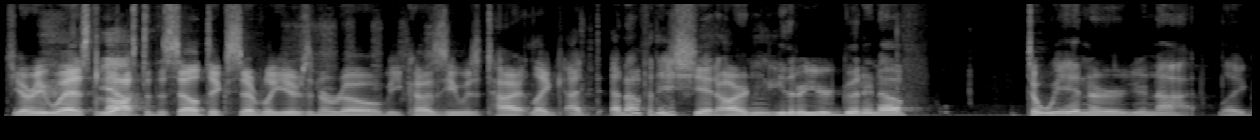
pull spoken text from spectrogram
Jerry West yeah. lost to the Celtics several years in a row because he was tired. Like, I, enough of this shit, Harden. Either you're good enough to win or you're not. Like,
